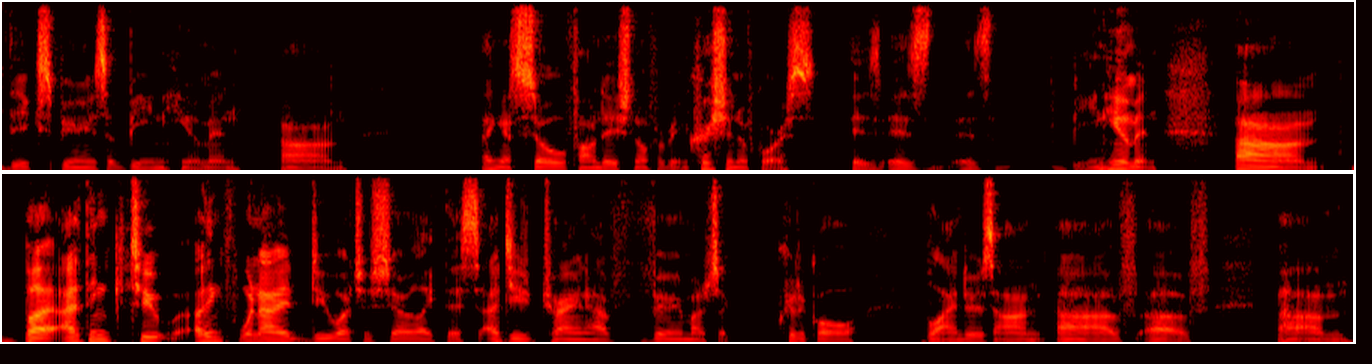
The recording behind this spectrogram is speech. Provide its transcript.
the experience of being human? Um i think that's so foundational for being christian of course is is is being human um but i think too i think when i do watch a show like this i do try and have very much like critical blinders on uh, of of um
